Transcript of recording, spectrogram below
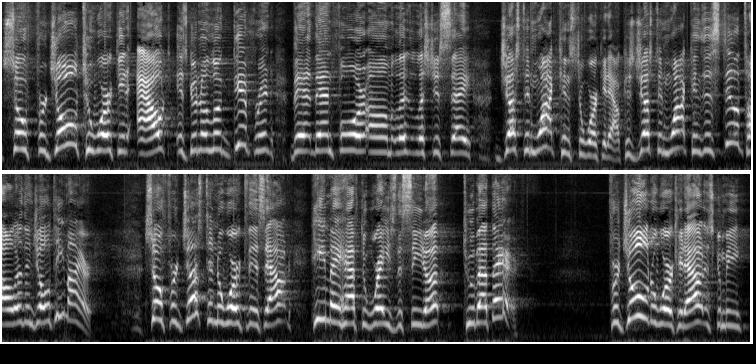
so for Joel to work it out is going to look different than, than for, um, let, us just say, Justin Watkins to work it out because Justin Watkins is still taller than Joel T. Meyer. So for Justin to work this out, he may have to raise the seat up to about there. For Joel to work it out, it's going to be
